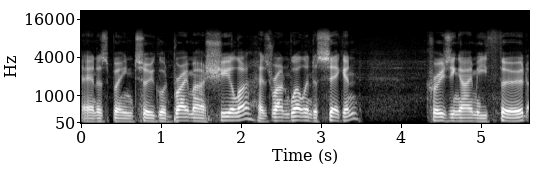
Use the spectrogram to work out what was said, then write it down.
and has been too good. Braemar Sheila has run well into second. Cruising Amy third.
